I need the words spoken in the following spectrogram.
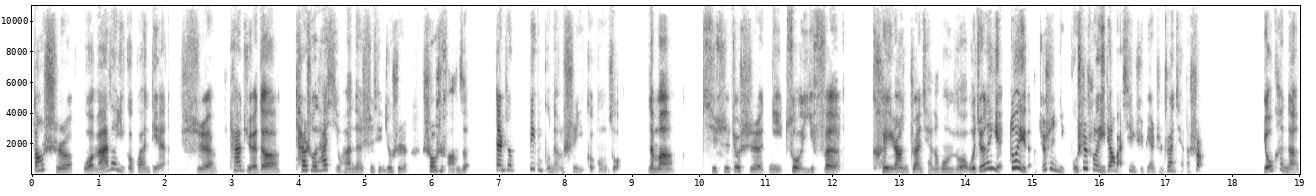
当时我妈的一个观点是，她觉得她说他喜欢的事情就是收拾房子，但这并不能是一个工作。那么，其实就是你做一份可以让你赚钱的工作，我觉得也对的。就是你不是说一定要把兴趣变成赚钱的事儿，有可能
